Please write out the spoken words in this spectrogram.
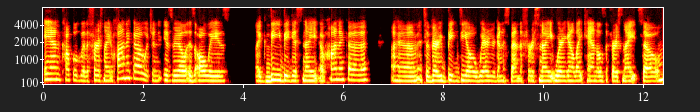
and coupled with the first night of Hanukkah, which in Israel is always like the biggest night of Hanukkah. Um, it's a very big deal where you're going to spend the first night, where you're going to light candles the first night. So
